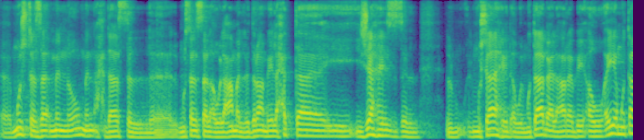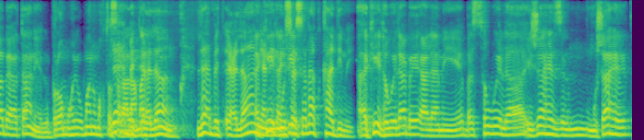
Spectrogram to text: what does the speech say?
آه، مجتزأ منه من أحداث المسلسل أو العمل الدرامي لحتى يجهز المشاهد أو المتابع العربي أو أي متابع تاني. البرومو هو ما مختصر على عمل. إعلان. لعبة إعلان أكيد يعني المسلسلات أكيد قادمة. أكيد هو لعبة إعلامية بس هو ليجهز المشاهد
